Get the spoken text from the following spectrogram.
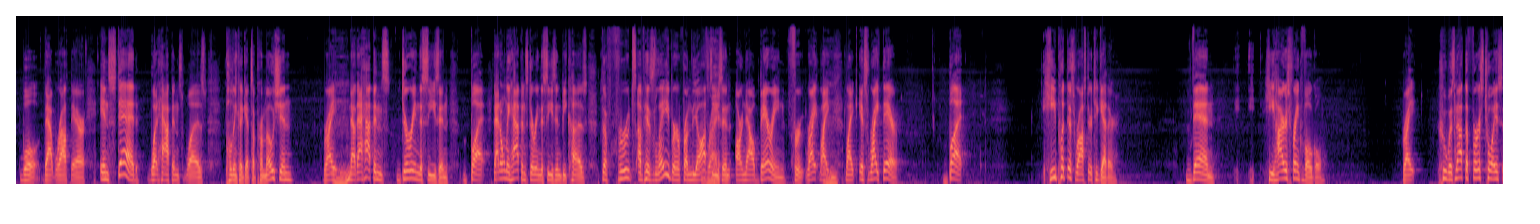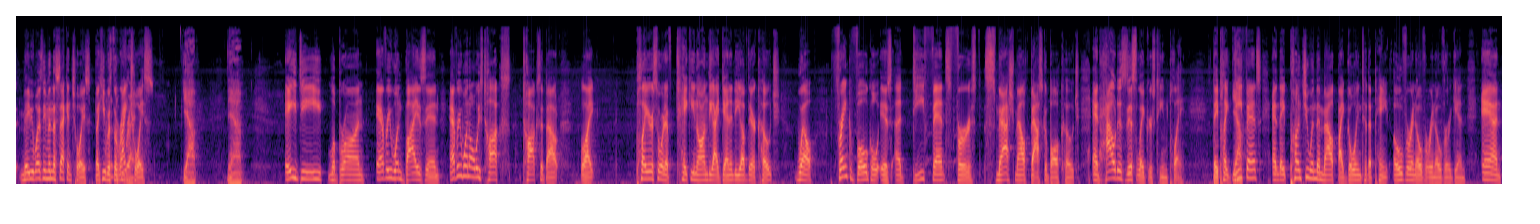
well that were out there. Instead, what happens was Pelinka gets a promotion. Right mm-hmm. now, that happens during the season, but that only happens during the season because the fruits of his labor from the offseason are now bearing fruit. Right, like mm-hmm. like it's right there. But he put this roster together. Then he- he hires Frank Vogel, right? Who was not the first choice, maybe wasn't even the second choice, but he was the right, Right. choice. Yeah. Yeah. AD, LeBron, everyone buys in. Everyone always talks talks about like players sort of taking on the identity of their coach. Well, Frank Vogel is a defense first, smash mouth basketball coach. And how does this Lakers team play? They play Yeah. defense and they punch you in the mouth by going to the paint over and over and over again. And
